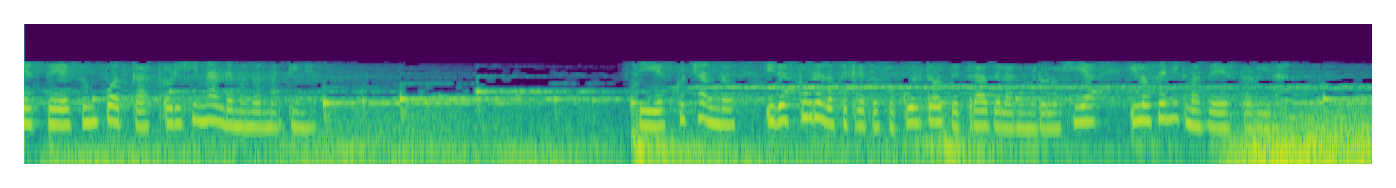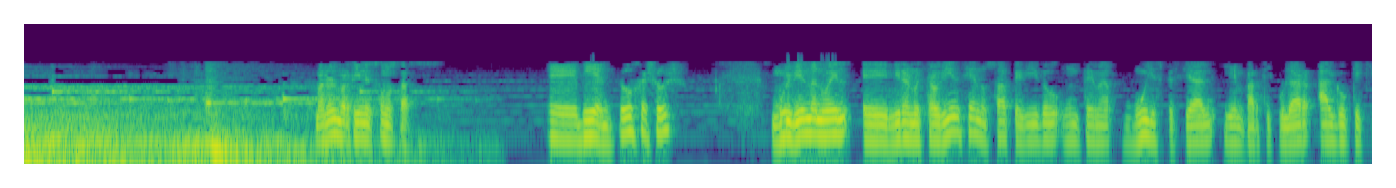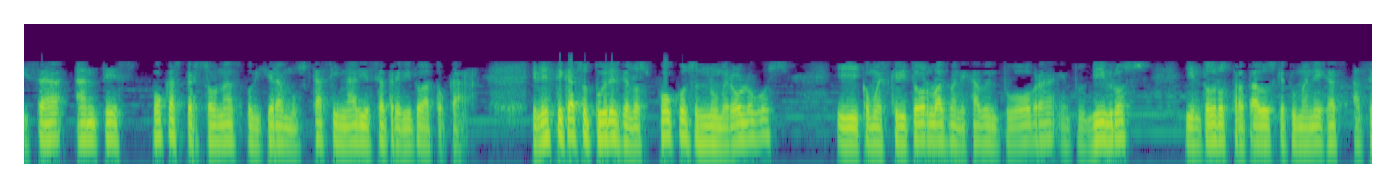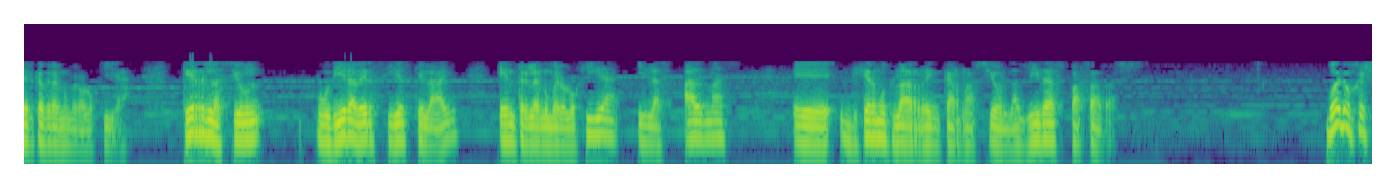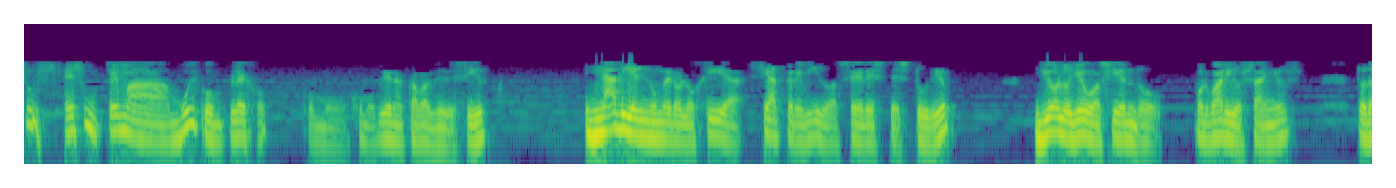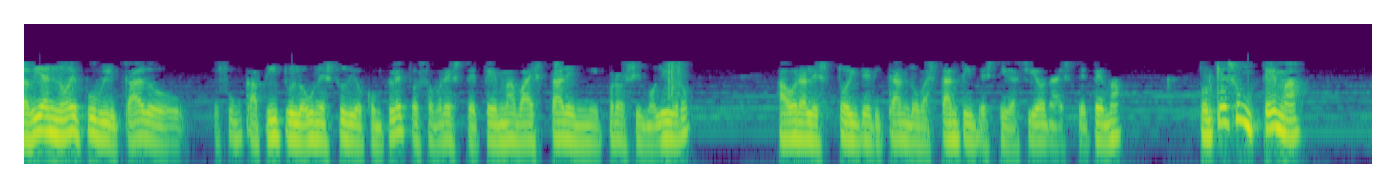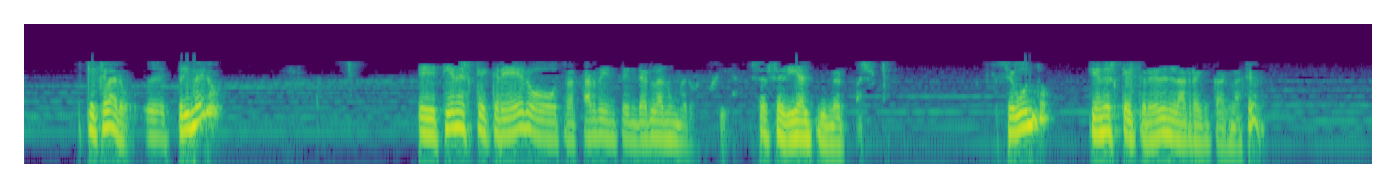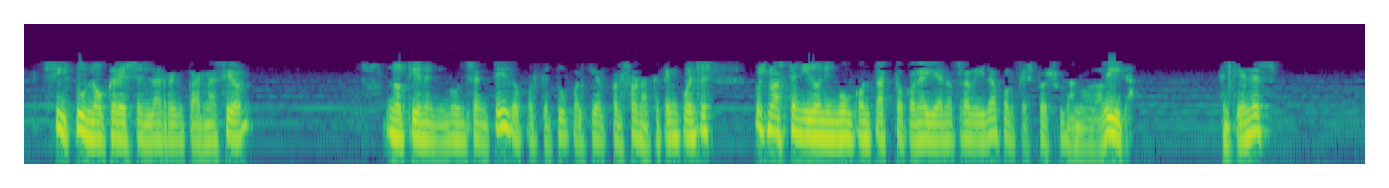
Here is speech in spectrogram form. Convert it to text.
Este es un podcast original de Manuel Martínez. Sigue escuchando y descubre los secretos ocultos detrás de la numerología y los enigmas de esta vida. Manuel Martínez, ¿cómo estás? Eh, bien, ¿tú Jesús? Muy bien, Manuel. Eh, mira, nuestra audiencia nos ha pedido un tema muy especial y en particular algo que quizá antes pocas personas o dijéramos casi nadie se ha atrevido a tocar. En este caso tú eres de los pocos numerólogos y como escritor lo has manejado en tu obra, en tus libros y en todos los tratados que tú manejas acerca de la numerología. ¿Qué relación pudiera haber, si es que la hay, entre la numerología y las almas, eh, dijéramos la reencarnación, las vidas pasadas? Bueno, Jesús, es un tema muy complejo como, bien acabas de decir. Nadie en numerología se ha atrevido a hacer este estudio. Yo lo llevo haciendo por varios años. Todavía no he publicado pues, un capítulo, un estudio completo sobre este tema. Va a estar en mi próximo libro. Ahora le estoy dedicando bastante investigación a este tema. Porque es un tema que, claro, eh, primero eh, tienes que creer o tratar de entender la numerología. Ese sería el primer paso. Segundo, tienes que creer en la reencarnación. Si tú no crees en la reencarnación, no tiene ningún sentido, porque tú, cualquier persona que te encuentres, pues no has tenido ningún contacto con ella en otra vida, porque esto es una nueva vida. ¿Entiendes?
